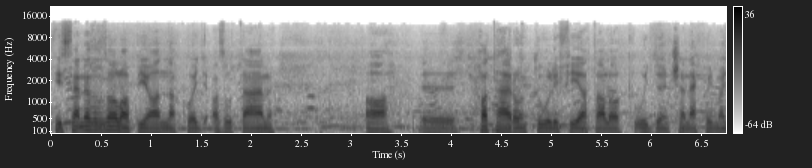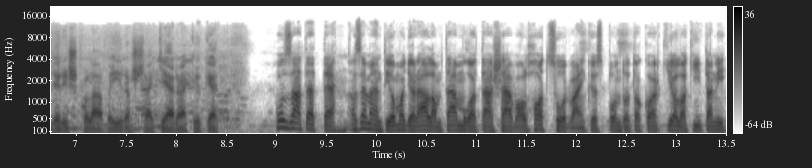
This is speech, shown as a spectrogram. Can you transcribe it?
hiszen ez az alapja annak, hogy azután a határon túli fiatalok úgy döntsenek, hogy magyar iskolába írassák gyermeküket. Hozzátette, az MNT a magyar állam támogatásával hat szorványközpontot akar kialakítani,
